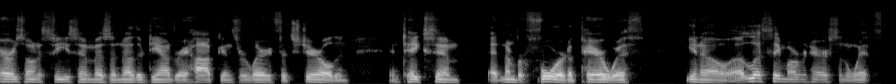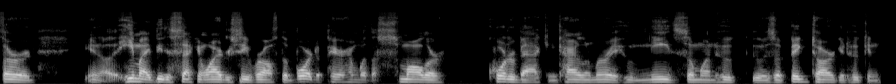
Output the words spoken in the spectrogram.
Arizona sees him as another DeAndre Hopkins or Larry Fitzgerald and and takes him at number 4 to pair with you know, uh, let's say Marvin Harrison went third, you know, he might be the second wide receiver off the board to pair him with a smaller quarterback in Kyler Murray who needs someone who, who is a big target who can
